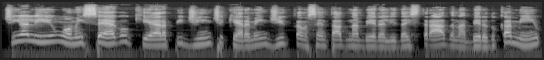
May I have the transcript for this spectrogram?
Tinha ali um homem cego que era pedinte, que era mendigo, estava sentado na beira ali da estrada, na beira do caminho.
